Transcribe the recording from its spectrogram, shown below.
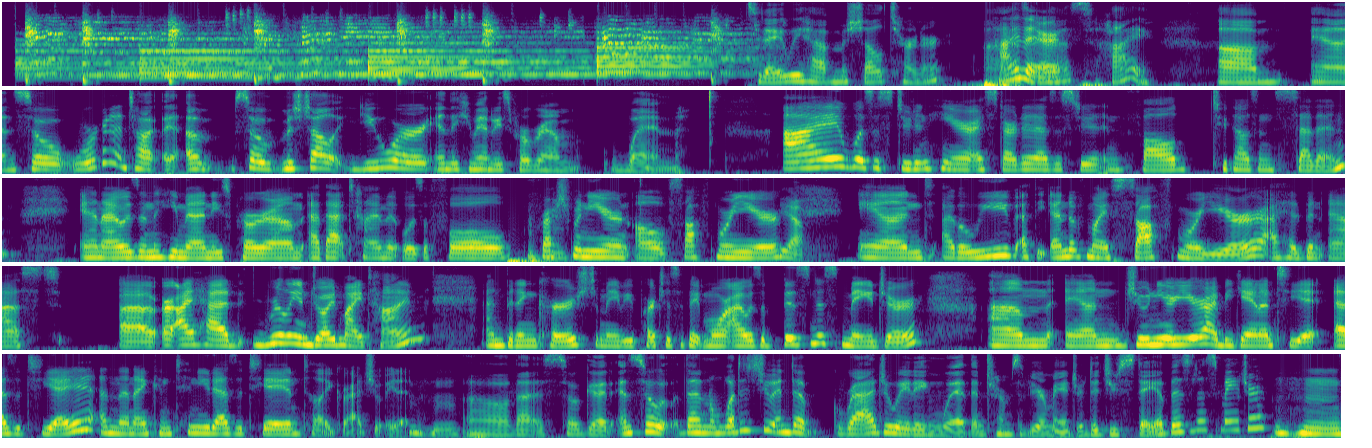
Today we have Michelle Turner. uh, Hi there. Hi. Um, and so we're going to talk. uh, Um, so, Michelle, you were in the humanities program when? I was a student here. I started as a student in fall 2007, and I was in the humanities program. At that time, it was a full freshman year and all of sophomore year. Yeah. And I believe at the end of my sophomore year, I had been asked, uh, or I had really enjoyed my time and been encouraged to maybe participate more. I was a business major. Um, and junior year, I began a TA, as a TA, and then I continued as a TA until I graduated. Oh, that is so good. And so, then what did you end up graduating with in terms of your major? Did you stay a business major?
